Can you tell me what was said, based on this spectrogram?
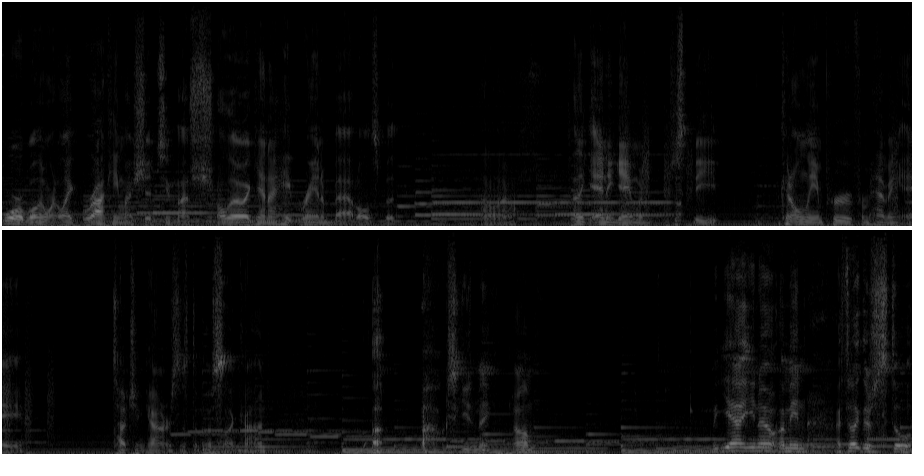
horrible. They weren't like rocking my shit too much. Although again, I hate random battles, but I don't know. I think any game would just be can only improve from having a touch encounter system of some kind. Uh, oh, excuse me. Um, but yeah, you know, I mean, I feel like there's still,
